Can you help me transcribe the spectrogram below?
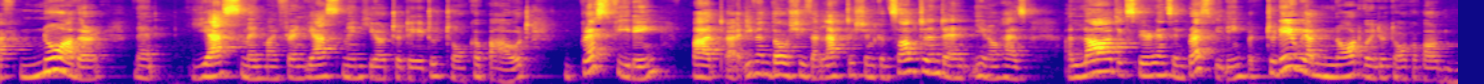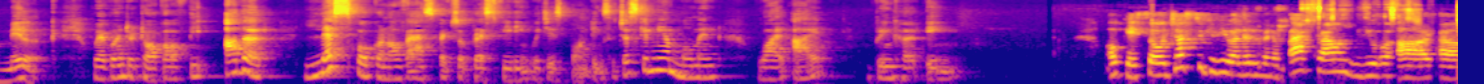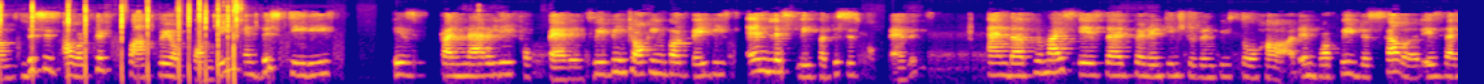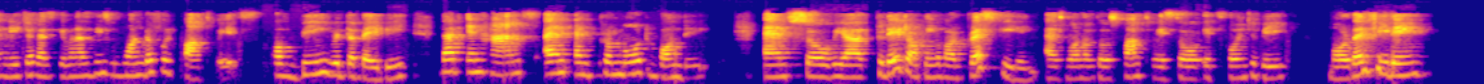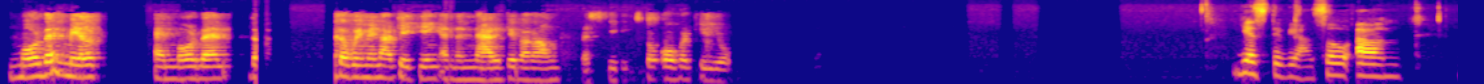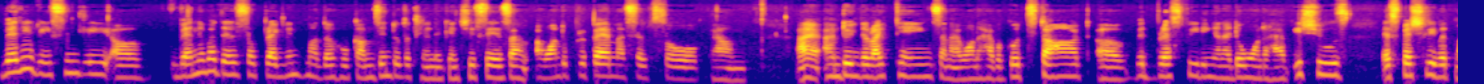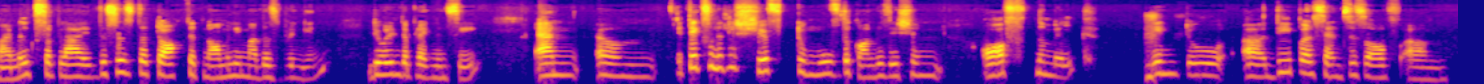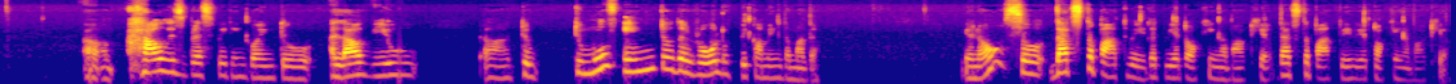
have no other than Yasmin, my friend Yasmin, here today to talk about breastfeeding. But uh, even though she's a lactation consultant and you know has a large experience in breastfeeding, but today we are not going to talk about milk. We're going to talk of the other less spoken of aspects of breastfeeding, which is bonding. So just give me a moment while I bring her in. Okay, so just to give you a little bit of background, you are, um, this is our fifth pathway of bonding, and this series is primarily for parents. We've been talking about babies endlessly, but this is for parents. And the premise is that parenting shouldn't be so hard. And what we've discovered is that nature has given us these wonderful pathways of being with the baby that enhance and, and promote bonding and so we are today talking about breastfeeding as one of those pathways. So it's going to be more than feeding, more than milk, and more than the, the women are taking and the narrative around breastfeeding. So over to you. Yes, Divya. So um, very recently, uh, whenever there's a pregnant mother who comes into the clinic and she says, I, I want to prepare myself so um, I, am doing the right things and I want to have a good start uh, with breastfeeding and I don't want to have issues, especially with my milk supply. This is the talk that normally mothers bring in during the pregnancy. And um, it takes a little shift to move the conversation off the milk into uh, deeper senses of um, um, how is breastfeeding going to allow you uh, to to move into the role of becoming the mother you know? So that's the pathway that we are talking about here. That's the pathway we are talking about here.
